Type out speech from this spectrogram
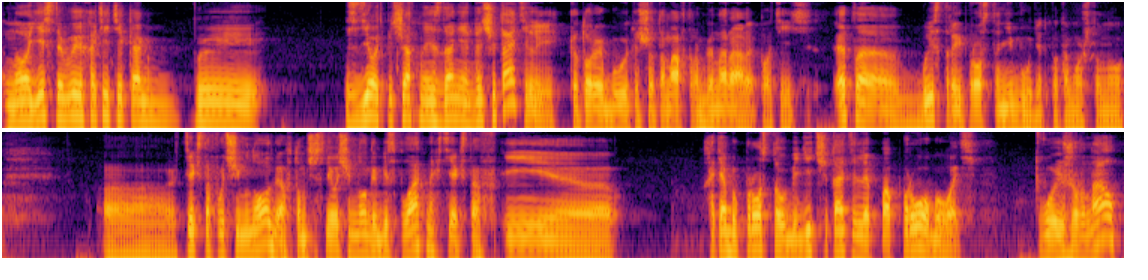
но если вы хотите как бы сделать печатное издание для читателей, которые будут еще там авторам гонорары платить, это быстро и просто не будет, потому что, ну, э, текстов очень много, в том числе очень много бесплатных текстов, и э, хотя бы просто убедить читателя попробовать твой журнал,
